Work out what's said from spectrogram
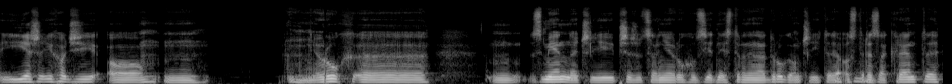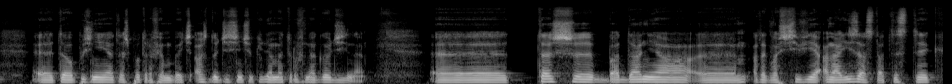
Jeżeli chodzi o mm, ruch Mm, zmienne, czyli przerzucanie ruchu z jednej strony na drugą, czyli te mhm. ostre zakręty, e, te opóźnienia też potrafią być aż do 10 km na godzinę. E, też badania, e, a tak właściwie analiza statystyk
